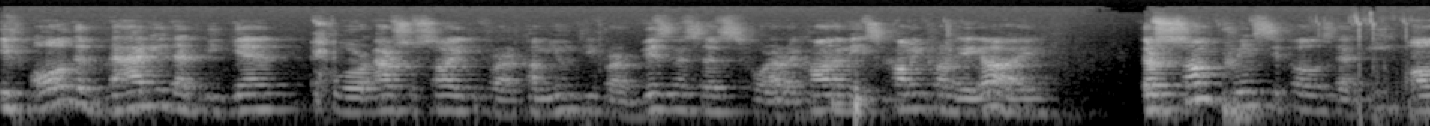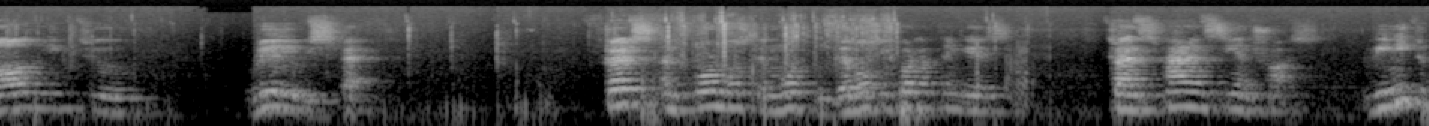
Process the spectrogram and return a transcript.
If all the value that we get for our society, for our community, for our businesses, for our economy is coming from AI, there are some principles that we all need to really respect. First and foremost, the most, the most important thing is transparency and trust. We need to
